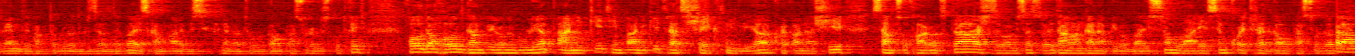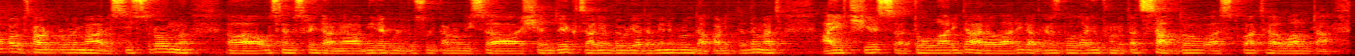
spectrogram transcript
დღემდე ფაქტობრივად გრძელდება ეს გამყარების იქნება თუ გაუფასურების კუთხით. ხოლო და მხოლოდ განპირობებულია პანიკით იმ პანიკით რაც შეექმნილია ქვეყანაში სამწუხაროდ და შესაბამისად სწორედ ამან განაპირობა ის რომ ლარი ესე მკვეთრად გაუფასურდა. და ამ ყოველთვის თავი პრობლემა არის ის რომ ოცნების ხრიდან მიღებული რუსული კანონის შემდეგ ძალიან ბევრი ადამიანი გულ დაპანიკდა და მათ აირჩიეს დოლარი და არა ლარი, რადგან დოლარი უფრო მეტად საბდო, ასე ვთქვათ, ვალუტაა.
